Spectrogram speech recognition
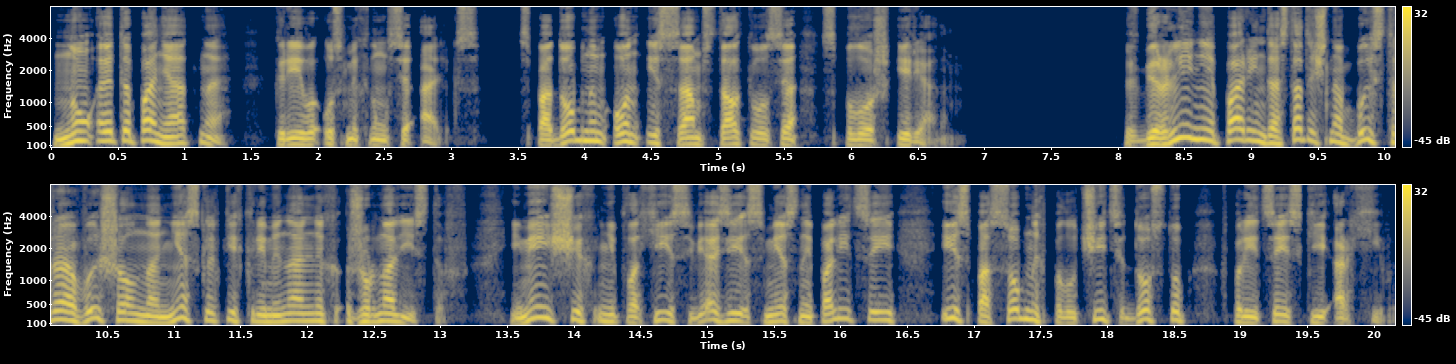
«Ну, это понятно», — криво усмехнулся Алекс. С подобным он и сам сталкивался сплошь и рядом. В Берлине парень достаточно быстро вышел на нескольких криминальных журналистов, имеющих неплохие связи с местной полицией и способных получить доступ в полицейские архивы.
